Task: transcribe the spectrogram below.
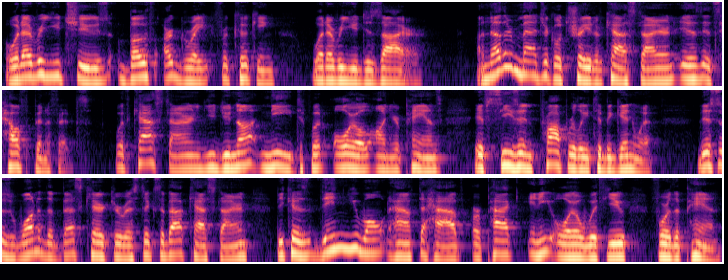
Whatever you choose, both are great for cooking whatever you desire. Another magical trait of cast iron is its health benefits. With cast iron, you do not need to put oil on your pans if seasoned properly to begin with. This is one of the best characteristics about cast iron because then you won't have to have or pack any oil with you for the pan,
